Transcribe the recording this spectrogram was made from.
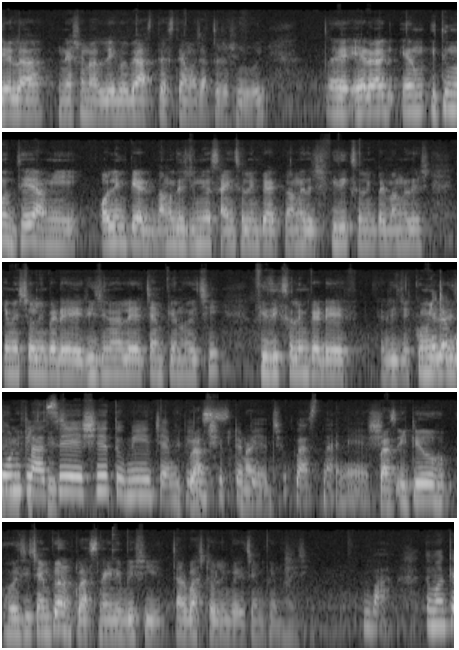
জেলা ন্যাশনাল এভাবে আস্তে আস্তে আমার যাত্রাটা শুরু হয় এর আগে, এর ইতিমধ্যে আমি Olympiad Bangladesh Junior Science Olympiad Bangladesh Physics Olympiad Bangladesh Chemistry অলিম্পিয়াডে রিজিনালে চ্যাম্পিয়ন হয়েছি। ফিজিক্স অলিম্পিয়াডে এটা কোন ক্লাসে এসে তুমি চ্যাম্পিয়নশিপটা পেয়েছ? ক্লাস নাইনে এসে। ক্লাস এইটেও হয়েছি চ্যাম্পিয়ন ক্লাস নাইনে বেশি চার পাঁচটা অলিম্পিয়াডে চ্যাম্পিয়ন হয়েছি। বাহ তোমাকে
